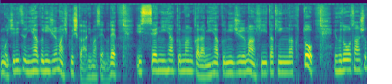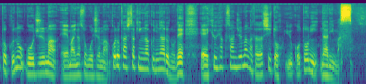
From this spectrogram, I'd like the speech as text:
もう一律220万引くしかありませんので1200万から220万引いた金額と不動産所得の50万、えー、マイナスの50万これを足した金額になるので、えー、930万が正しいということになります。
